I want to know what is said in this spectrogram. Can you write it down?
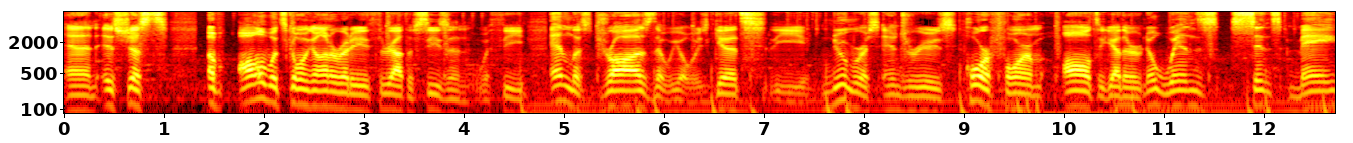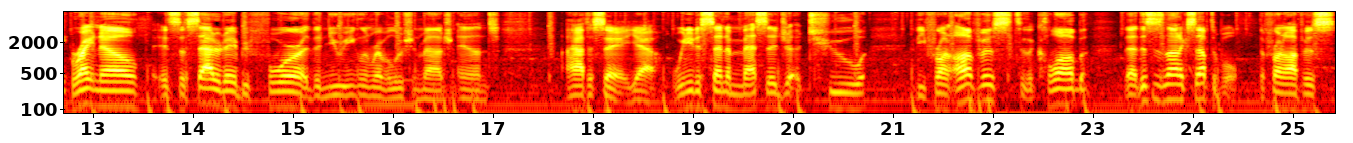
And it's just, of all what's going on already throughout the season with the endless draws that we always get, the numerous injuries, poor form altogether, no wins since May. Right now, it's a Saturday before the New England Revolution match, and I have to say, yeah, we need to send a message to the front office, to the club, that this is not acceptable. The front office,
